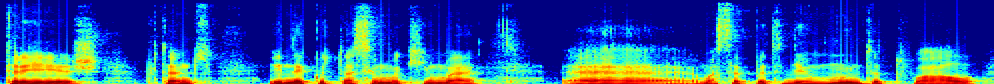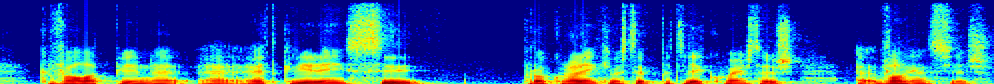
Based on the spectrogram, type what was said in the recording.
3, portanto, ainda continua a ser aqui uma, uh, uma sapatilha muito atual que vale a pena uh, adquirirem se procurarem aqui uma sapatilha com estas uh, valências.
